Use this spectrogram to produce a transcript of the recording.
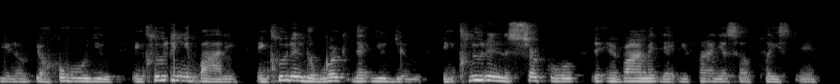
you know, your whole you, including your body, including the work that you do, including the circle, the environment that you find yourself placed in.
